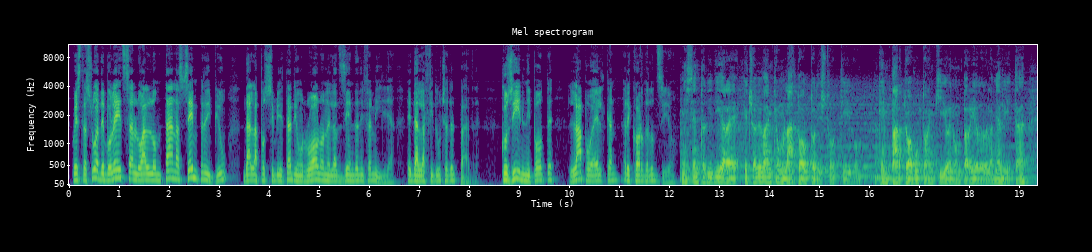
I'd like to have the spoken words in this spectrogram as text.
questa sua debolezza lo allontana sempre di più dalla possibilità di un ruolo nell'azienda di famiglia e dalla fiducia del padre. Così il nipote, Lapo Elkan, ricorda lo zio. Mi sento di dire che c'aveva anche un lato autodistruttivo, che in parte ho avuto anch'io in un periodo della mia vita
